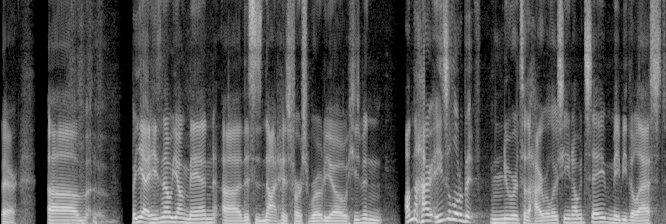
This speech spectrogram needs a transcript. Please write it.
fair. Um, but yeah, he's no young man. Uh, this is not his first rodeo. He's been on the high. He's a little bit newer to the high roller scene, I would say. Maybe the last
